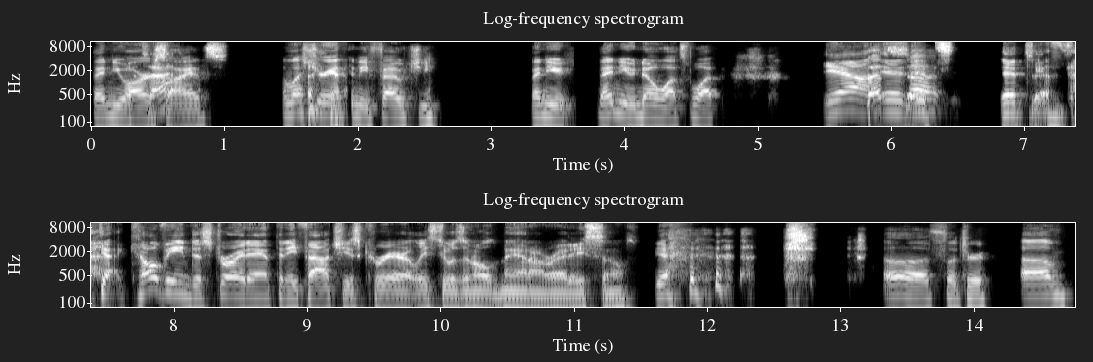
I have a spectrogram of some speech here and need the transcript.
then you what's are that? science. Unless you're Anthony Fauci, then you then you know what's what. Yeah, it, uh, it's it's. COVID destroyed Anthony Fauci's career. At least he was an old man already. So yeah. oh, that's so true. Um,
